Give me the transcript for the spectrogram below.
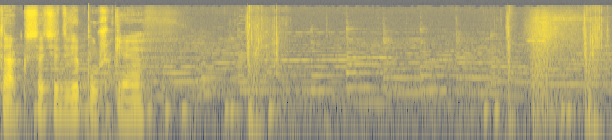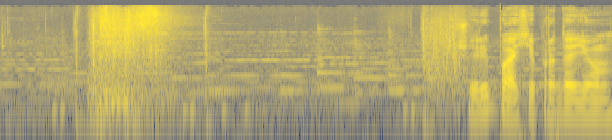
Так, кстати, две пушки. Черепахи продаем.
